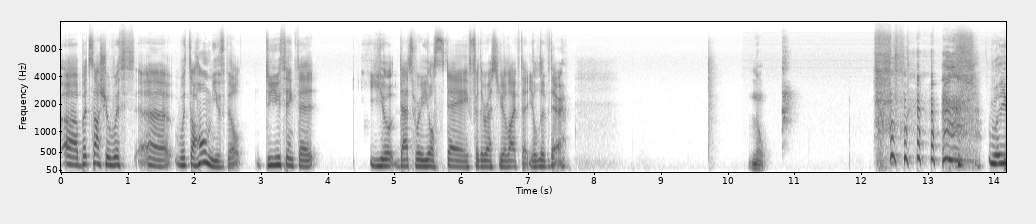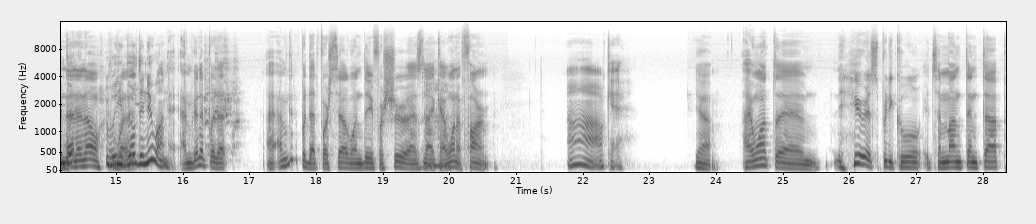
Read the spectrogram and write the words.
uh, but sasha with uh, with the home you've built do you think that you'll that's where you'll stay for the rest of your life that you'll live there No, will you no, build, no, no. will you build a new one I'm gonna put that. I, I'm gonna put that for sale one day for sure. As like I want a farm. ah okay Yeah, I want. Um, here it's pretty cool. It's a mountain top.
